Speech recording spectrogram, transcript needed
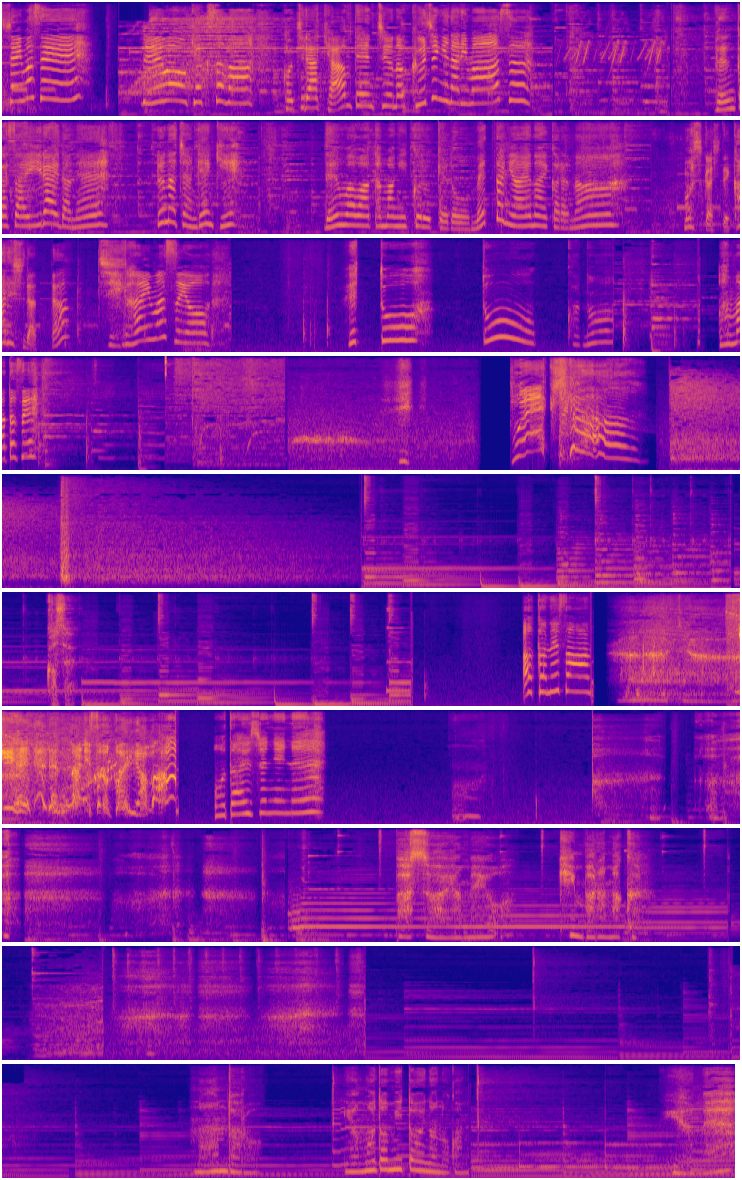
っしゃいませ。ではお客様こちらキャンペーン中の9時になります。文化祭以来だね。ルナちゃん元気？電話はたまに来るけどめったに会えないからな。もしかして彼氏だった？違いますよ。えっとどうかな？お待たせカ何その声やばお大事にね。バスはやめよう。金ばらまくなんだろう。山田みたいなのが夢？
